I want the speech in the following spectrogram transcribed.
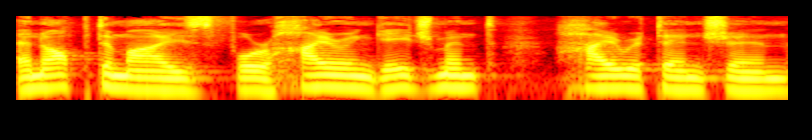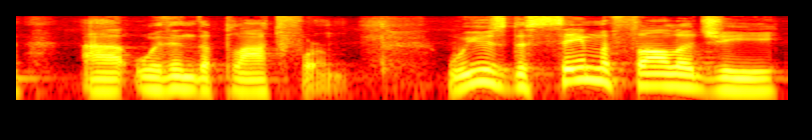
and optimize for higher engagement, high retention uh, within the platform. We use the same methodology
